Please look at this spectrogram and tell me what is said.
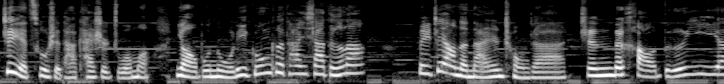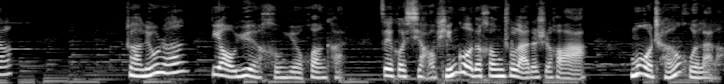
这也促使他开始琢磨，要不努力攻克他一下得了。被这样的男人宠着，真的好得意呀！阮流然调越哼越欢快，最后小苹果的哼出来的时候啊，墨尘回来了。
